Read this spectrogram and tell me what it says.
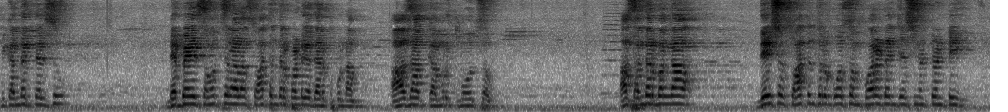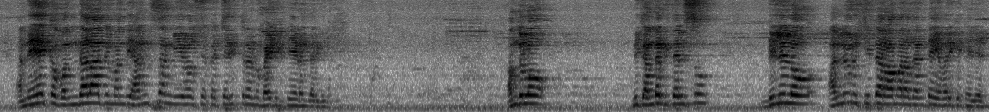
మీకు అందరికీ తెలుసు డెబ్బై ఐదు సంవత్సరాల స్వాతంత్ర పండుగ జరుపుకున్నాం. ఆజాద్ అమృత్ మహోత్సవ్. ఆ సందర్భంగా దేశ స్వాతంత్రం కోసం పోరాటం చేసినటువంటి అనేక వందలాది మంది హంసంగ్ హీరోస్ యొక్క చరిత్రను బయటికి తీయడం జరిగింది. అందులో మీకు అందరికీ తెలుసు ఢిల్లీలో అల్లూరి సీతారామరాజు అంటే ఎవరికి తెలియదు.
